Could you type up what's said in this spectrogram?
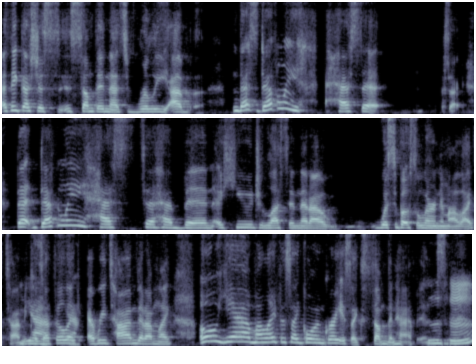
i think that's just something that's really i've that's definitely has to sorry that definitely has to have been a huge lesson that i was supposed to learn in my lifetime because yeah, I feel like yeah. every time that I'm like, oh yeah, my life is like going great, it's like something happens, mm-hmm.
